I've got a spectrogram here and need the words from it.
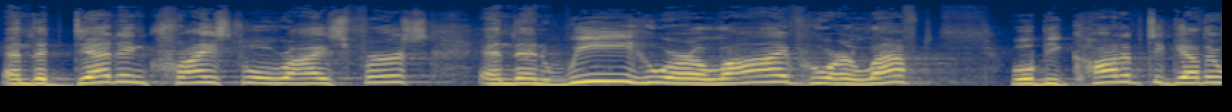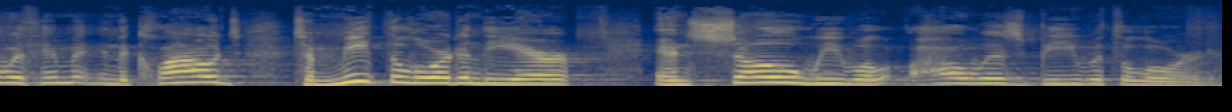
And the dead in Christ will rise first, and then we who are alive, who are left, will be caught up together with him in the clouds to meet the Lord in the air, and so we will always be with the Lord.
